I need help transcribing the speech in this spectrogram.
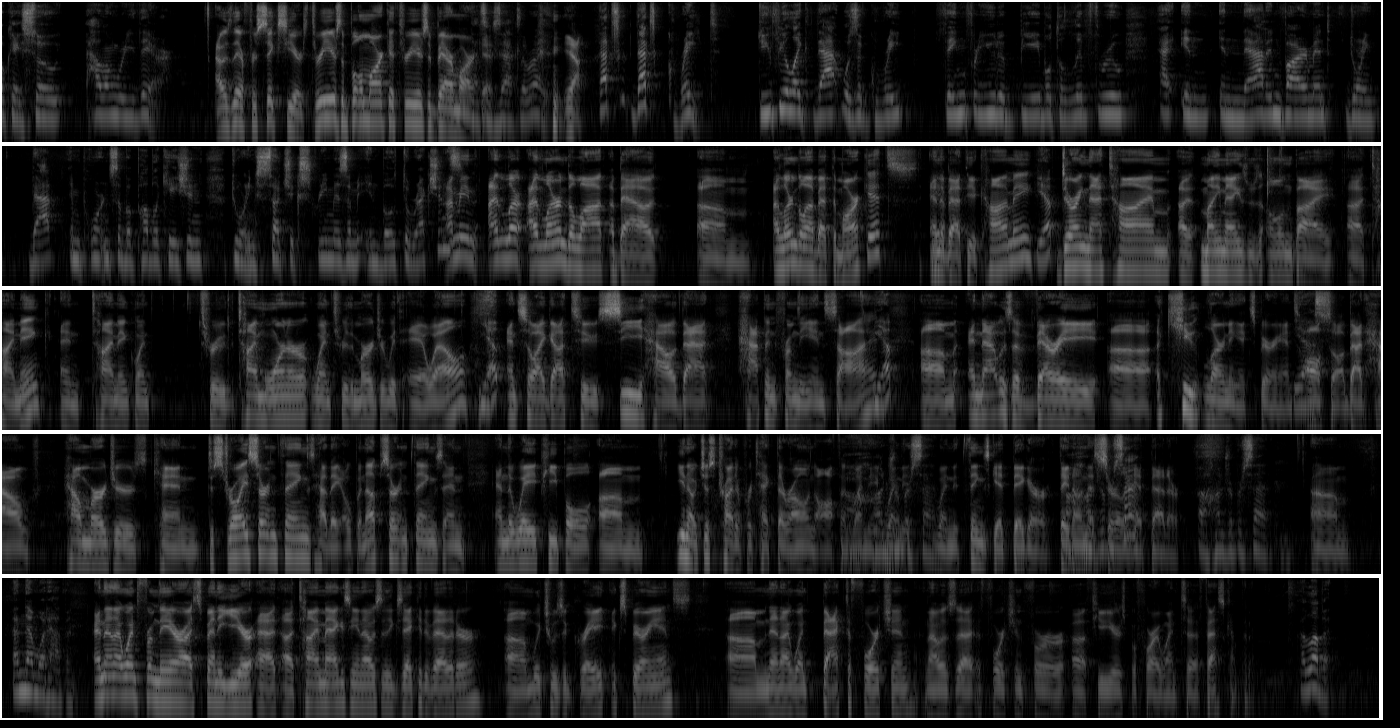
Okay, so how long were you there? I was there for six years. Three years of bull market, three years of bear market. That's exactly right. Yeah. That's that's great. Do you feel like that was a great thing for you to be able to live through at, in in that environment during that importance of a publication during such extremism in both directions? I mean, I learned I learned a lot about um, I learned a lot about the markets and Yep. about the economy. Yep. During that time, uh, Money Magazine was owned by uh, Time Inc. and Time Inc. went through the Time Warner went through the merger with AOL. Yep. And so I got to see how that happened from the inside. Yep. Um, and that was a very uh, acute learning experience Yes. also about how how mergers can destroy certain things, how they open up certain things, and and the way people um, you know just try to protect their own often when the, when the, 100%. when things get bigger, they don't necessarily 100%. get better. A hundred percent. Um, And then what happened? And then I went from there. I spent a year at uh, Time Magazine. I was an executive editor, um, which was a great experience. Um, and then I went back to Fortune, and I was at Fortune for a few years before I went to Fast Company. I love it.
